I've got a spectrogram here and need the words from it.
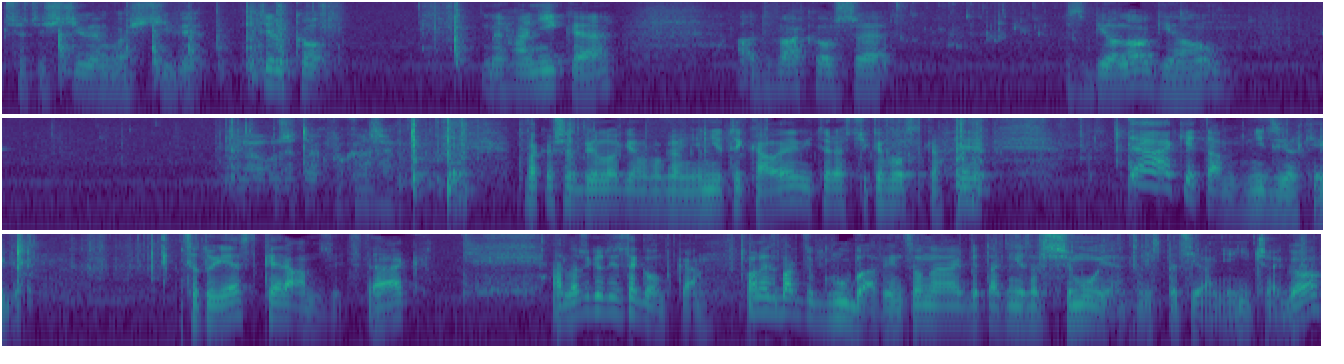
przeczyściłem właściwie tylko mechanikę, a dwa kosze z biologią. No, może tak pokażę. Dwa kasze z biologią w ogóle nie, nie tykałem i teraz ciekawostka. Takie tam, nic wielkiego. Co tu jest? Keramzyt, tak? A dlaczego to jest ta gąbka? Ona jest bardzo gruba, więc ona jakby tak nie zatrzymuje specjalnie niczego.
